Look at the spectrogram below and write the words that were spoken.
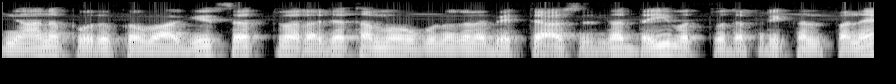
ಜ್ಞಾನಪೂರ್ವಕವಾಗಿ ಸತ್ವ ರಜತಮೋ ಗುಣಗಳ ವ್ಯತ್ಯಾಸದಿಂದ ದೈವತ್ವದ ಪರಿಕಲ್ಪನೆ.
